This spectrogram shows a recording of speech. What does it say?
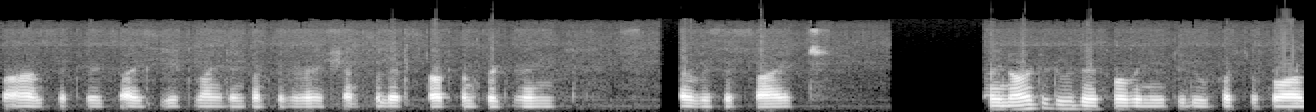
files, Citrix, ICA client, and configuration. So let's start configuring services site. In order to do this, what we need to do, first of all,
